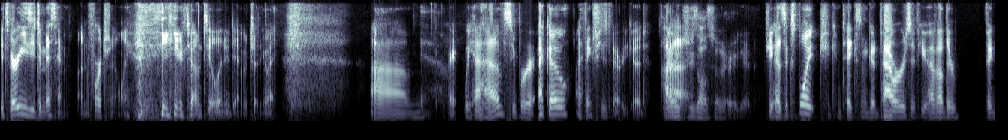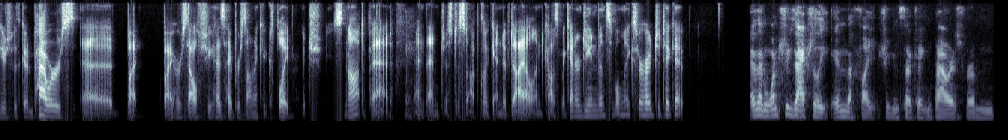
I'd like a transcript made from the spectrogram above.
It's very easy to miss him, unfortunately. you don't deal any damage anyway. Um, right, we have Super Rare Echo. I think she's very good. I Uh, think she's also very good. she has exploit. She can take some good powers if you have other figures with good powers. Uh, but by herself, she has hypersonic exploit, which is not bad. And then just a stop click end of dial and cosmic energy invincible makes her hard to take out. And then once she's actually in the fight, she can start taking powers from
